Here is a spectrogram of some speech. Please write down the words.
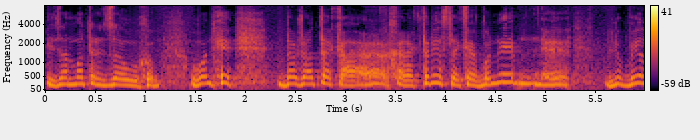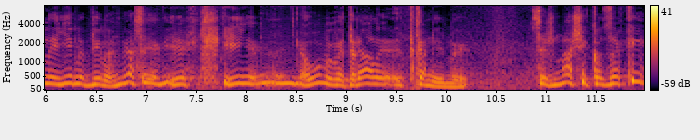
і замотаний за ухом. Вони, навіть така характеристика, вони е, любили, їли біле м'ясо і, і губи витирали тканиною. Це ж наші козаки,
